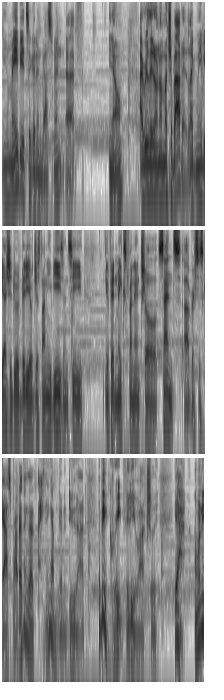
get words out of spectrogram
you know maybe it's a good investment. Uh, you know, I really don't know much about it. Like maybe I should do a video just on EVs and see if it makes financial sense uh, versus gas powered. I think that I think I'm gonna do that. That'd be a great video, actually. Yeah, I'm gonna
